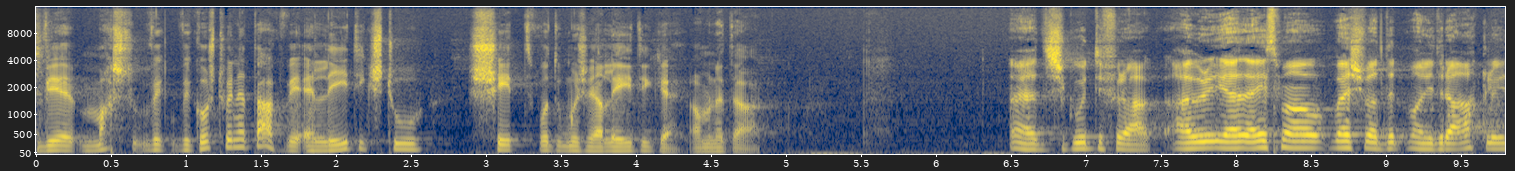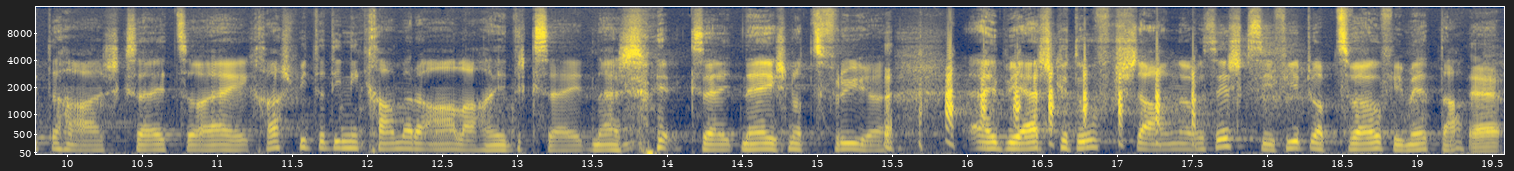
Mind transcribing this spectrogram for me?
wie, machst du, wie, wie gehst du in den Tag? Wie erledigst du Shit, wo du musst erledigen an einem Tag? Äh, das ist eine gute Frage. Aber ja, einmal, weißt du, als ich dir angerufen habe, hast du gesagt, so, hey, kannst du bitte deine Kamera anlassen, habe ich dir gesagt. Dann hast du gesagt, nein, ist noch zu früh. ich bin erst aufgestanden. Was war es? Viertel ab zwölf Uhr Mittag. Yeah.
